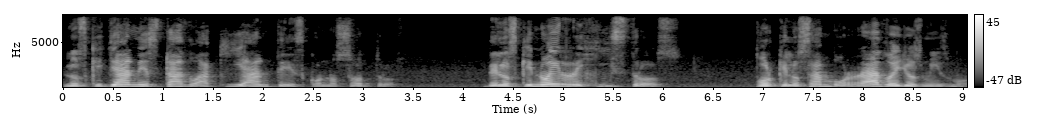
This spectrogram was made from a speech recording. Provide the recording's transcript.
Los que ya han estado aquí antes con nosotros de los que no hay registros, porque los han borrado ellos mismos.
